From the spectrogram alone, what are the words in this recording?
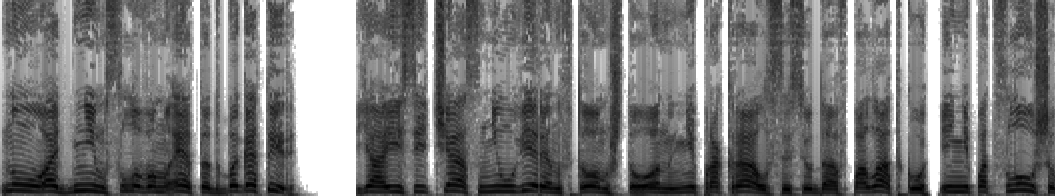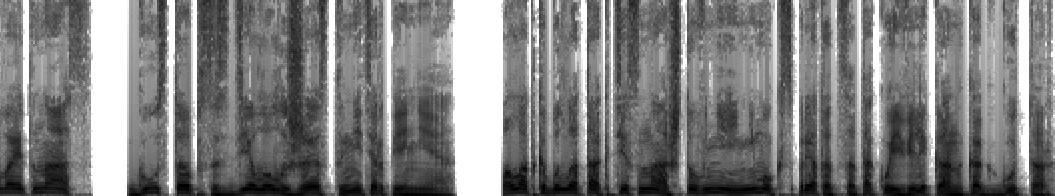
Ну, одним словом, этот богатырь. Я и сейчас не уверен в том, что он не прокрался сюда в палатку и не подслушивает нас. Густапс сделал жест нетерпения. Палатка была так тесна, что в ней не мог спрятаться такой великан, как Гуттер.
